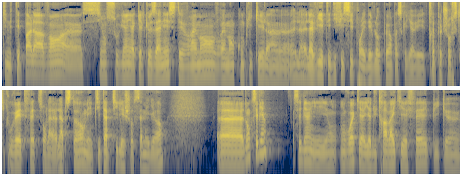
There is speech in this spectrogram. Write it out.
qui n'étaient pas là avant. Si on se souvient, il y a quelques années, c'était vraiment, vraiment compliqué. La, la vie était difficile pour les développeurs parce qu'il y avait très peu de choses qui pouvaient être faites sur la- l'App Store, mais petit à petit, les choses s'améliorent. Donc c'est bien. C'est bien. on, voit qu'il y, a du travail qui est fait et puis que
